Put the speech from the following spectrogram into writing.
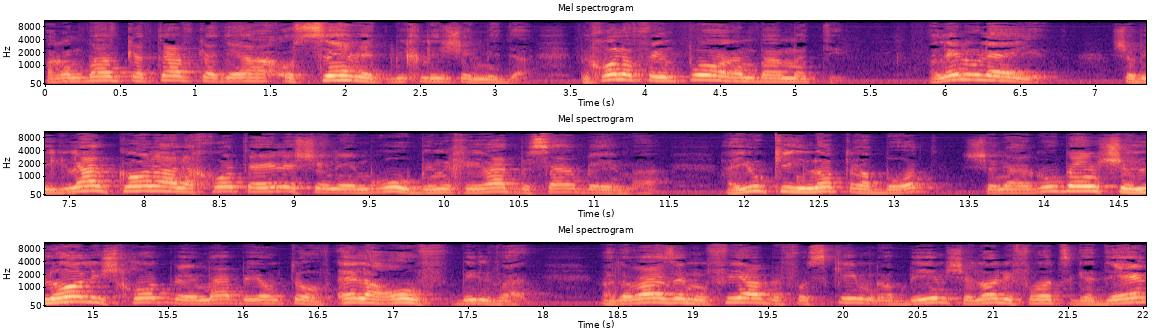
הרמב"ם כתב כדעה אוסרת בכלי של מידה. בכל אופן פה הרמב"ם מתאים. עלינו להעיר שבגלל כל ההלכות האלה שנאמרו במכירת בשר בהמה, היו קהילות רבות שנהגו בהם שלא לשחוט בהמה ביום טוב, אלא עוף בלבד. הדבר הזה מופיע בפוסקים רבים שלא לפרוץ גדר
